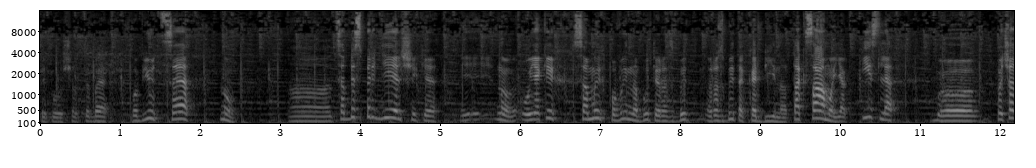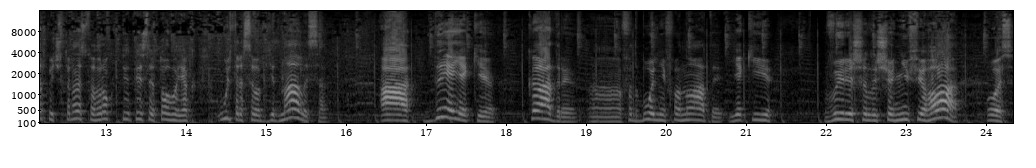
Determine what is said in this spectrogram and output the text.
типу, що тебе поб'ють, це ну. Це безпредельщики, ну, у яких самих повинна бути розбит, розбита кабіна. Так само, як після початку 2014 року, після того, як ультраси об'єдналися, а деякі кадри, е, футбольні фанати, які вирішили, що ніфіга, ось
